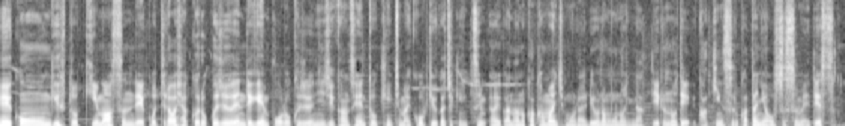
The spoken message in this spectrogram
えー、コーンギフト来ますんで、こちらは160円で原宝62時間戦闘機1枚、高級ガチャ金1枚が7日間毎日もらえるようなものになっているので、課金する方にはおすすめです。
